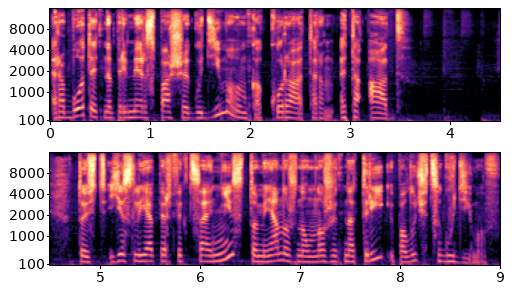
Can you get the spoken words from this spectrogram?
работать, например, с Пашей Гудимовым как куратором, это ад то есть, если я перфекционист, то меня нужно умножить на 3, и получится Гудимов.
